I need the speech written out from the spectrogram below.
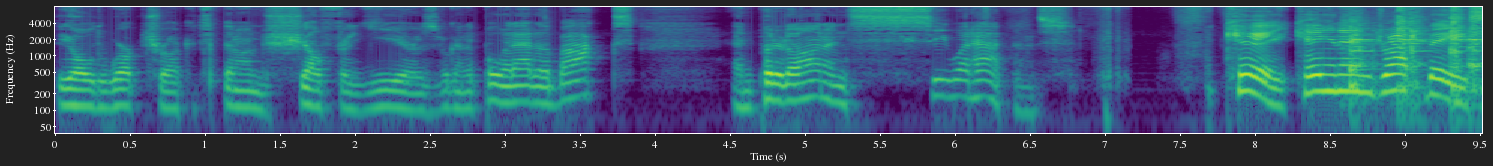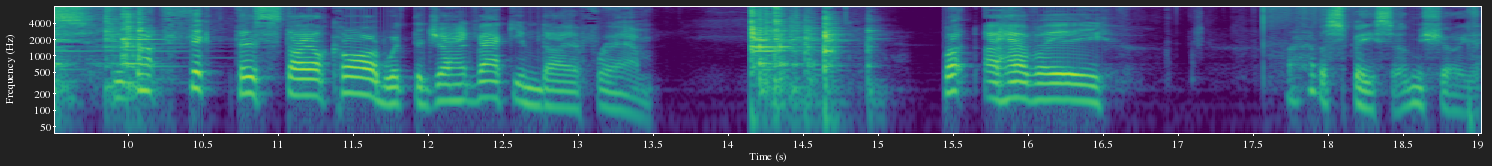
the old work truck. It's been on the shelf for years. We're going to pull it out of the box and put it on and see what happens. Okay, K&N drop base. Does not fit this style carb with the giant vacuum diaphragm. But I have a I have a spacer. Let me show you.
